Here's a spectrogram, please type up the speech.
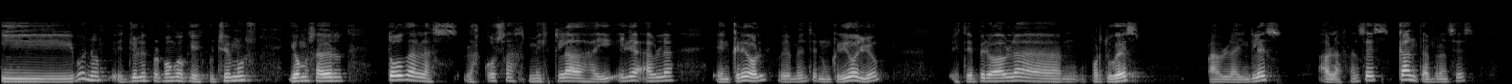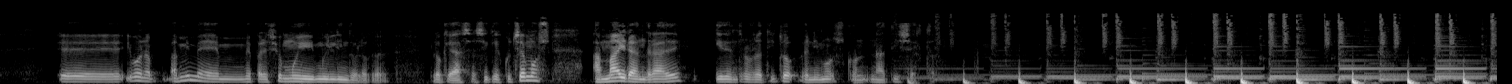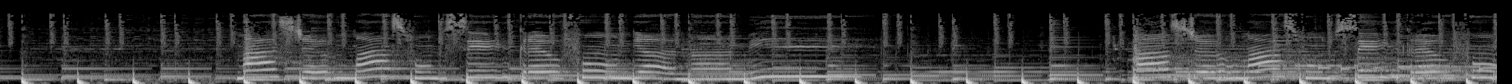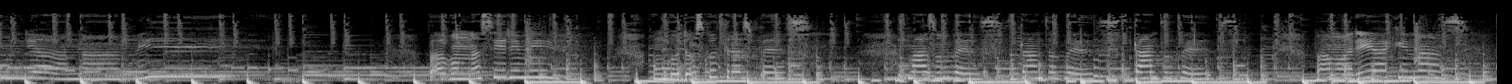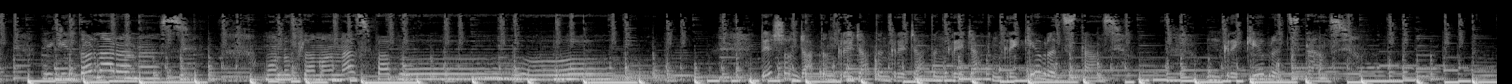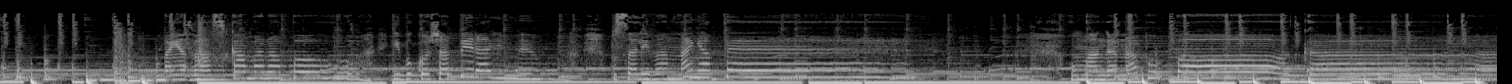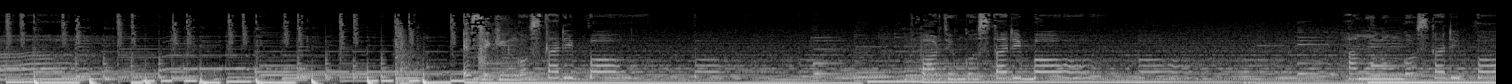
y bueno, yo les propongo que escuchemos y vamos a ver todas las, las cosas mezcladas ahí. Ella habla en creol, obviamente, en un criollo, este, pero habla mm, portugués, habla inglés, habla francés, canta en francés. Eh, y bueno, a mí me, me, pareció muy, muy lindo lo que, lo que hace. Así que escuchemos a Mayra Andrade y dentro de un ratito venimos con Nati Schechter. Nasce pa Deixa um jato, um crejato, um crejato, um crejato, um cre quebra a distância, um cre quebra a distância. Banhas vas cama na boa e bucocha pira de meu saliva na minha pele, o manga na pupoca. di um gosta de bom, Amo não gosta de bom.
